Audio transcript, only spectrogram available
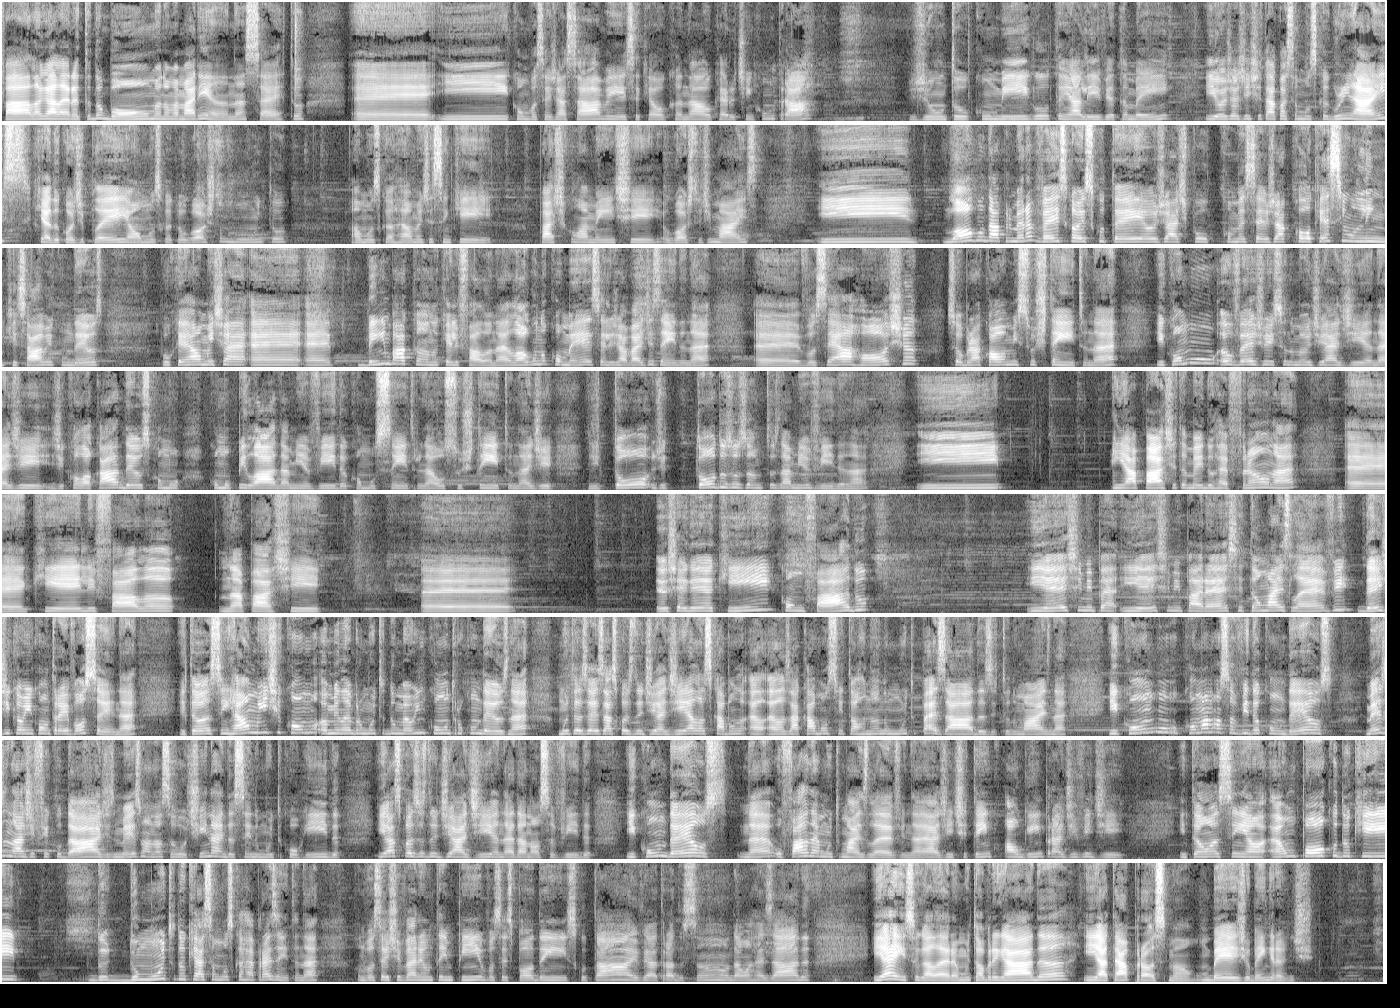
Fala galera, tudo bom? Meu nome é Mariana, certo? É, e como vocês já sabem, esse aqui é o canal Quero Te Encontrar. Junto comigo tem a Lívia também. E hoje a gente tá com essa música Green Eyes, que é do Coldplay. É uma música que eu gosto muito. É uma música realmente assim que particularmente eu gosto demais. E logo da primeira vez que eu escutei, eu já tipo comecei, eu já coloquei assim um link, sabe, com Deus. Porque realmente é, é, é bem bacana o que ele fala, né? Logo no começo ele já vai dizendo, né? É, você é a rocha sobre a qual eu me sustento, né? E como eu vejo isso no meu dia a dia, né? De, de colocar Deus como, como pilar da minha vida, como centro, né? O sustento, né? De, de, to, de todos os âmbitos da minha vida, né? E, e a parte também do refrão, né? É, que ele fala na parte... É, eu cheguei aqui com um fardo e este, me, e este me parece tão mais leve desde que eu encontrei você, né? Então, assim, realmente como eu me lembro muito do meu encontro com Deus, né? Muitas vezes as coisas do dia a dia, elas acabam, el- elas acabam se tornando muito pesadas e tudo mais, né? E como, como a nossa vida com Deus, mesmo nas dificuldades, mesmo a nossa rotina ainda sendo muito corrida, e as coisas do dia a dia, né, da nossa vida. E com Deus, né, o fardo é muito mais leve, né? A gente tem alguém para dividir. Então, assim, é, é um pouco do que. Do, do muito do que essa música representa, né? Quando vocês tiverem um tempinho, vocês podem escutar e ver a tradução, dar uma rezada. E é isso, galera. Muito obrigada e até a próxima. Um beijo bem grande.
